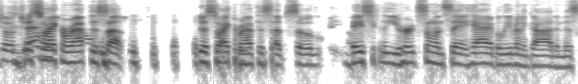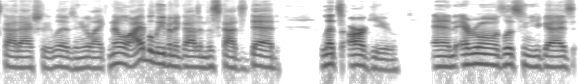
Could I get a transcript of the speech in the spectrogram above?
so just that so I can wrap this up, just so I can wrap this up. So basically, you heard someone say, "Hey, I believe in a God, and this God actually lives," and you're like, "No, I believe in a God, and this God's dead. Let's argue." And everyone was listening to you guys.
